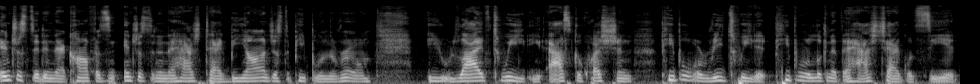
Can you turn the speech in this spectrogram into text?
interested in that conference and interested in the hashtag beyond just the people in the room you live tweet, you ask a question, people will retweet it. People who are looking at the hashtag would see it.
